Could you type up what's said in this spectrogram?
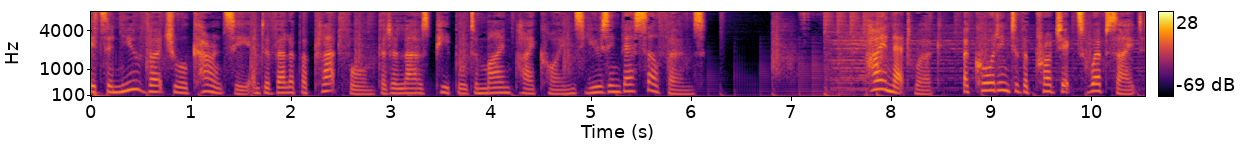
It's a new virtual currency and developer platform that allows people to mine Pi coins using their cell phones. Pi Network, according to the project's website,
